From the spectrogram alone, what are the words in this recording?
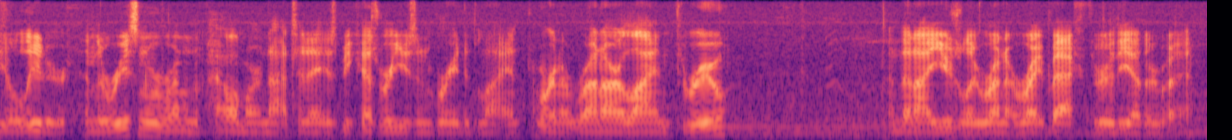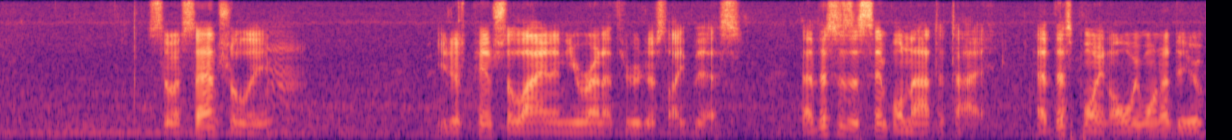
steel leader. And the reason we're running a Palomar knot today is because we're using braided line. We're gonna run our line through, and then I usually run it right back through the other way. So essentially, you just pinch the line and you run it through just like this. Now this is a simple knot to tie. At this point, all we wanna do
